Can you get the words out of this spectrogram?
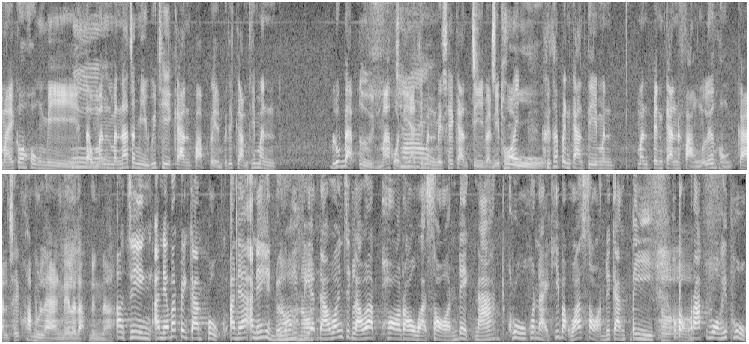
ไหมก็คงมี มีแต่มันมันน่าจะมีวิธีการปรับเปลี่ยนพฤติกรรมที่มันรูปแบบอื่นมากกว่านี้ใช่ ที่มันไม่ใช่การตีแบบนี้เพราะว่าถูก คือถ้าเป็นการตีมัน มันเป็นการฝังเรื่องของการใช้ความรุนแรงในระดับหนึ่งนะ เอาจริง อันเนี้ยมันเป็นการปลูก อันเนี้ยอันเนี้ยเห็นด้วยกับเนอะพี่เฟียสนะว่าจริงๆแล้วอะพอเราอะสอนเด็กนะ ครูคนไหนที่แบบว่าสอนโดยการตีเออเขาบอกรักวัวให้ผูก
